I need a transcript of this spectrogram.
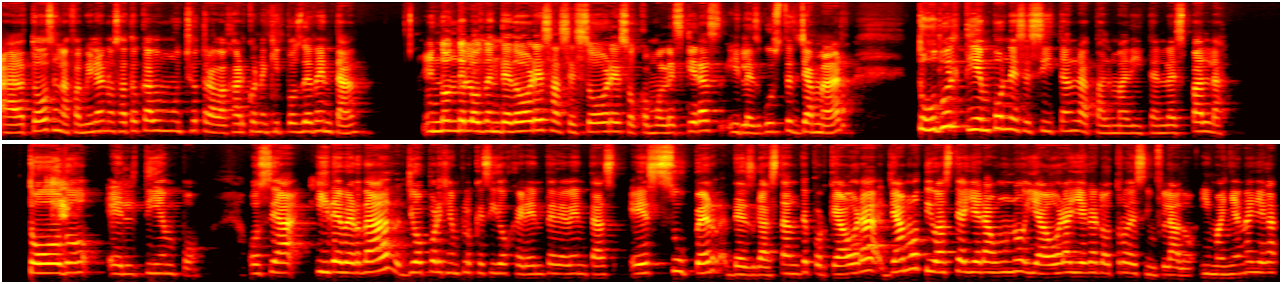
a todos en la familia nos ha tocado mucho trabajar con equipos de venta en donde los vendedores, asesores o como les quieras y les gustes llamar, todo el tiempo necesitan la palmadita en la espalda. Todo el tiempo. O sea, y de verdad, yo, por ejemplo, que he sido gerente de ventas, es súper desgastante porque ahora ya motivaste ayer a uno y ahora llega el otro desinflado y mañana llega,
